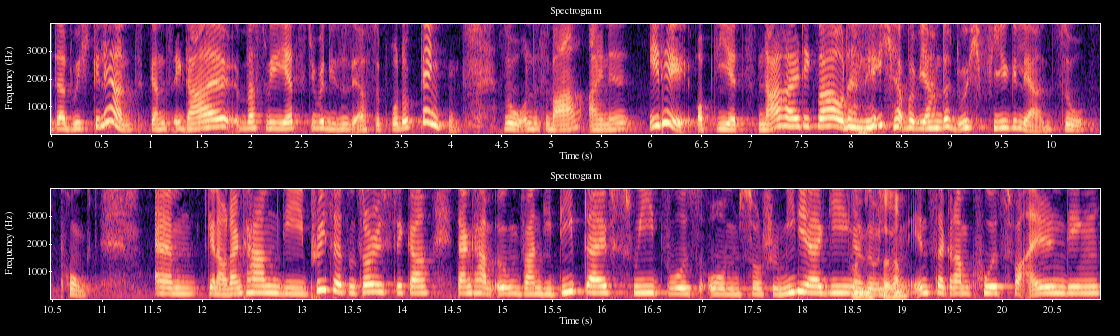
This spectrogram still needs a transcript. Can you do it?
dadurch gelernt. Ganz egal, was wir jetzt über dieses erste Produkt denken. So, und es war eine Idee. Ob die jetzt nachhaltig war oder nicht, aber wir haben dadurch viel gelernt. So, Punkt. Ähm, genau, dann kamen die Presets und Story-Sticker, dann kam irgendwann die Deep Dive Suite, wo es um Social Media ging, und also Instagram. einen Instagram-Kurs vor allen Dingen.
